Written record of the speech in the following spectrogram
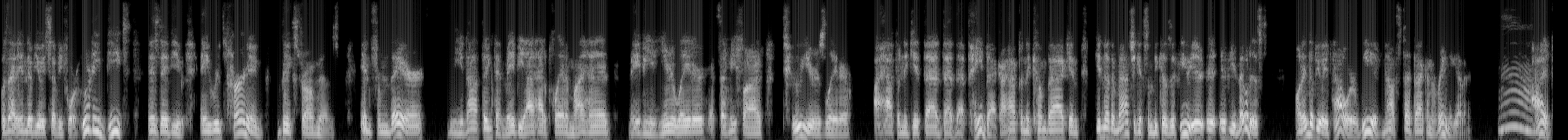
was at NWA 74. Who did he beat in his debut? A returning Big Strong Mims. And from there, you not think that maybe I had a plan in my head? Maybe a year later at 75, two years later, I happen to get that that that payback. I happen to come back and get another match against him because if you if, you noticed on NWA Power, we have not stepped back in the ring together. Hmm. I've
